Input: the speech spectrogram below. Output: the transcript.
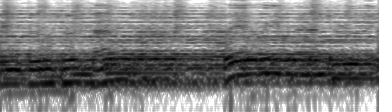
Winters of heaven, where we naturally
